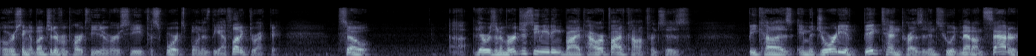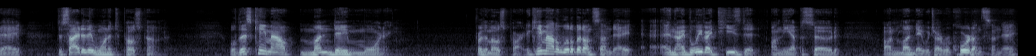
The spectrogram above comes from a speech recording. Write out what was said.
overseeing a bunch of different parts of the university. The sports one is the athletic director. So uh, there was an emergency meeting by Power Five conferences because a majority of Big Ten presidents who had met on Saturday decided they wanted to postpone. Well, this came out Monday morning for the most part. It came out a little bit on Sunday, and I believe I teased it on the episode on Monday, which I record on Sunday.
